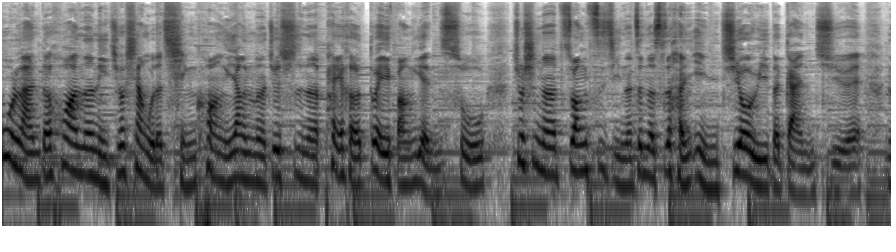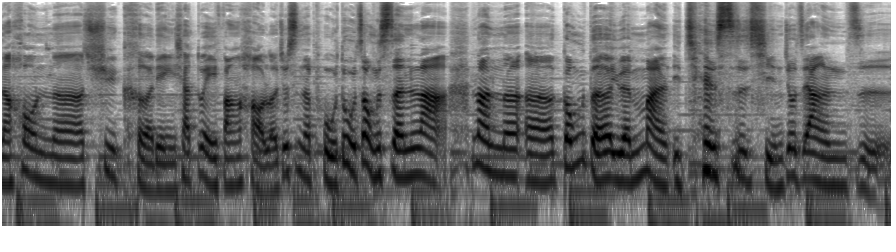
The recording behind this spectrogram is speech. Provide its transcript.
不然的话呢，你就像我的情况一样呢，就是呢配合对方演出，就是呢装自己呢真的是很引咎于的感觉，然后呢去可怜一下对方好了，就是呢普度众生啦。那呢呃功德圆满一件事情就这样子。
